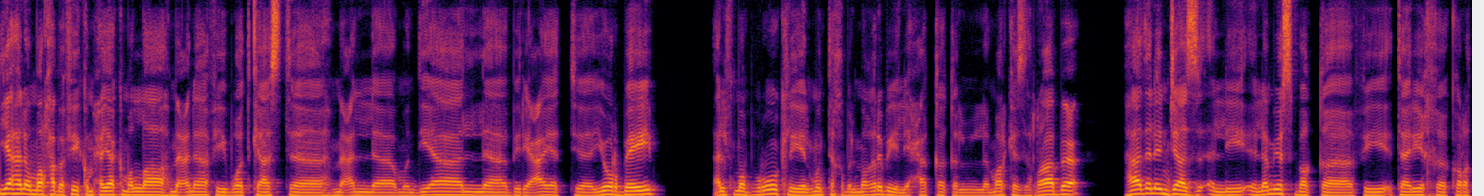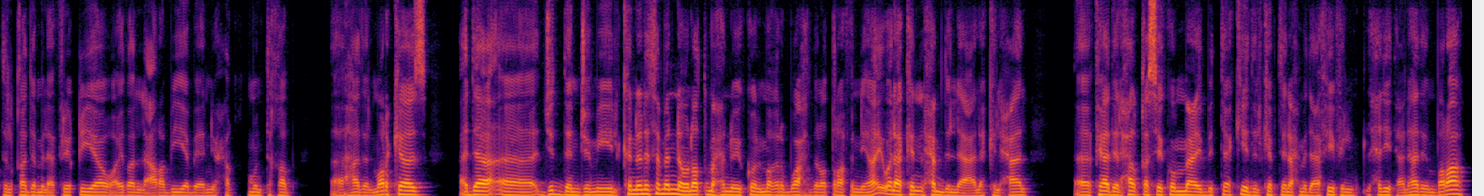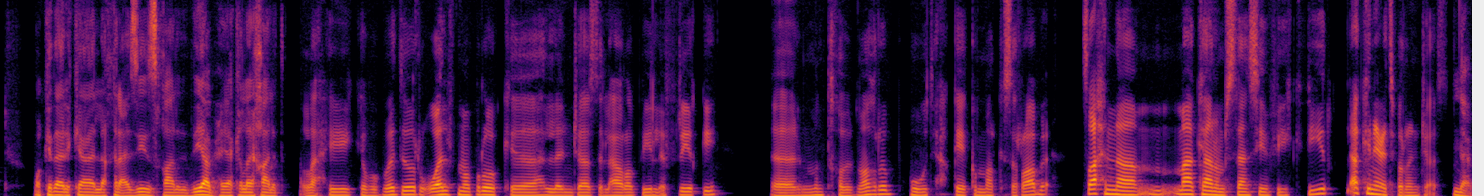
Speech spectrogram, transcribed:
يا هلا ومرحبا فيكم حياكم الله معنا في بودكاست آه، مع المونديال آه، برعاية يور باي. ألف مبروك للمنتخب المغربي اللي حقق المركز الرابع. هذا الإنجاز اللي لم يسبق آه، في تاريخ كرة القدم الأفريقية وأيضا العربية بأن يحقق منتخب هذا المركز. أداء جدا جميل. كنا نتمنى ونطمح أنه يكون المغرب واحد من أطراف النهائي ولكن الحمد لله على كل حال. في هذه الحلقة سيكون معي بالتأكيد الكابتن أحمد عفيفي للحديث عن هذه المباراة. وكذلك الأخ العزيز خالد الذياب حياك الله يا خالد. الله يحييك أبو بدر. وألف مبروك آه، هالإنجاز العربي الإفريقي آه، المنتخب المغرب. هو تحقيق المركز الرابع. صح إنه ما كانوا مستانسين فيه كثير لكن يعتبر إنجاز. نعم.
